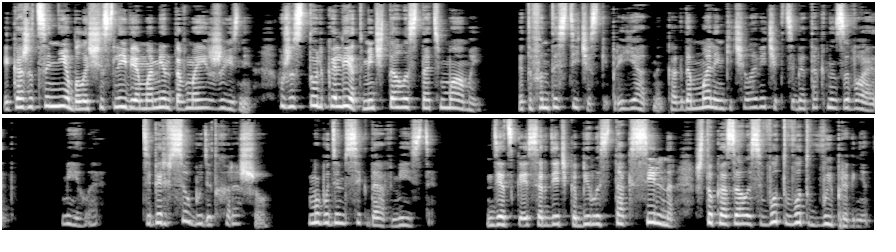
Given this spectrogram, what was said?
И, кажется, не было счастливее момента в моей жизни. Уже столько лет мечтала стать мамой. Это фантастически приятно, когда маленький человечек тебя так называет. Милая, теперь все будет хорошо. Мы будем всегда вместе. Детское сердечко билось так сильно, что казалось, вот-вот выпрыгнет.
